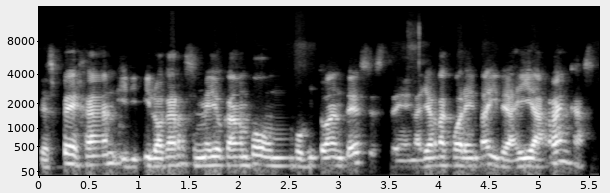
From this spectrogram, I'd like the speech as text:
despejan y, lo agarras en medio campo un poquito antes, este, en la yarda 40 y de ahí arrancas.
